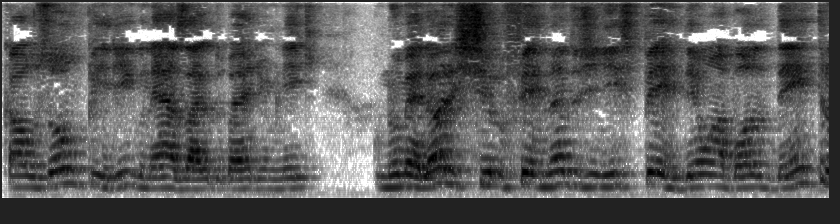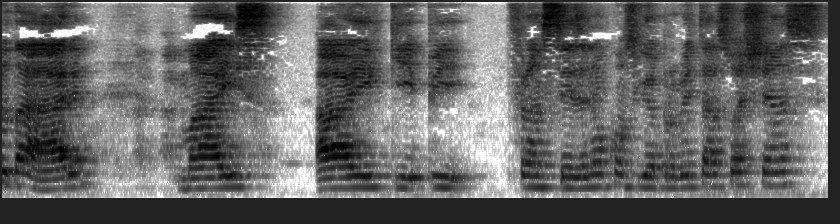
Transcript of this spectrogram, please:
causou um perigo, né, a zaga do Bayern de Munique. No melhor estilo, Fernando Diniz perdeu uma bola dentro da área mas a equipe francesa não conseguiu aproveitar as suas chances,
